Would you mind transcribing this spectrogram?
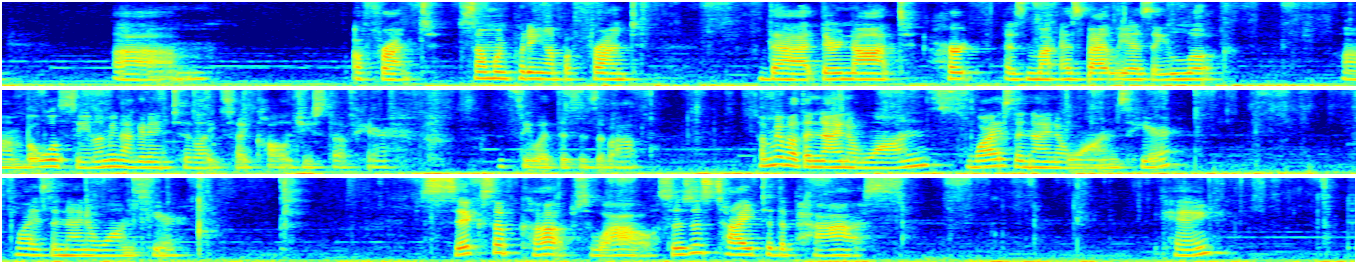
um, a front. Someone putting up a front that they're not hurt as much as badly as they look. Um, but we'll see. Let me not get into like psychology stuff here. Let's see what this is about. Tell me about the Nine of Wands. Why is the Nine of Wands here? Why is the Nine of Wands here? Six of Cups. Wow. So this is tied to the past. Okay.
